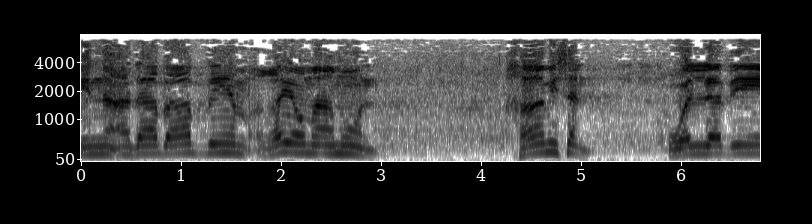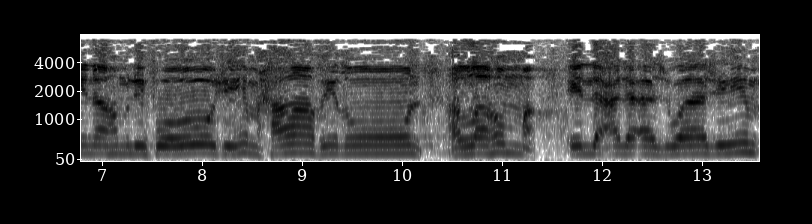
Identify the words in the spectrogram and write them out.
إن عذاب ربهم غير مأمون. خامسا والذين هم لفروجهم حافظون. اللهم إلا على أزواجهم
